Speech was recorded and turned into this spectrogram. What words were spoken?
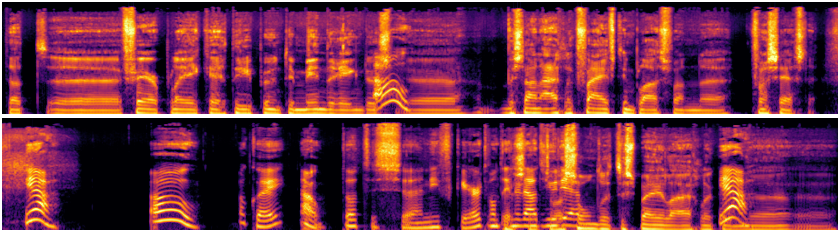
dat uh, Fairplay kreeg drie punten mindering. Dus oh. we staan eigenlijk vijfde in plaats van, van zesde. Ja. Oh, oké. Okay. Nou, dat is niet verkeerd. Want dus inderdaad, jullie. zonder te spelen eigenlijk. Ja. Een,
